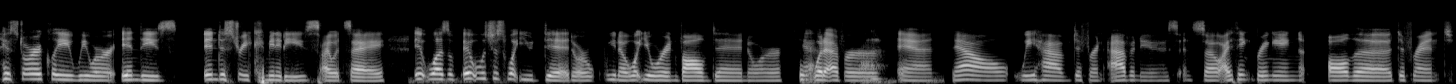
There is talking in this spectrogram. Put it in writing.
historically we were in these industry communities i would say it was it was just what you did or you know what you were involved in or Yeah. whatever and now we have different avenues and so i think bringing all the different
